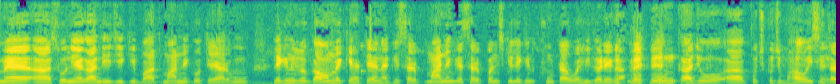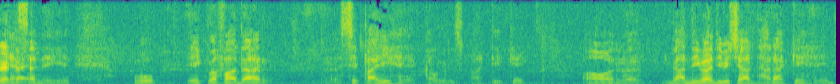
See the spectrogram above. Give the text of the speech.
मैं सोनिया गांधी जी की बात मानने को तैयार हूँ। लेकिन जो गाँव में कहते हैं ना कि सर, मानेंगे सरपंच की लेकिन खूंटा वही गड़ेगा। तो उनका जो आ, कुछ कुछ भाव इसी तरह का ऐसा नहीं है। वो एक वफादार सिपाही है कांग्रेस पार्टी के और गांधीवादी विचारधारा के हैं।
